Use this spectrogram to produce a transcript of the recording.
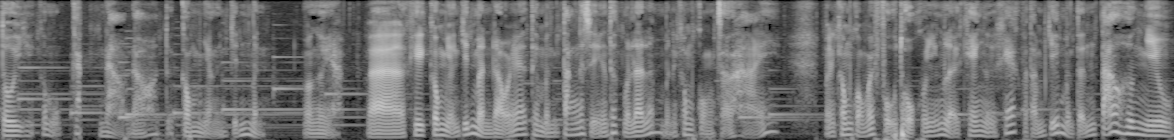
Tôi có một cách nào đó tôi công nhận chính mình mọi người ạ. À và khi công nhận chính mình rồi á, thì mình tăng cái sự nhận thức mình lên lắm mình không còn sợ hãi mình không còn phải phụ thuộc vào những lời khen người khác và thậm chí mình tỉnh táo hơn nhiều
